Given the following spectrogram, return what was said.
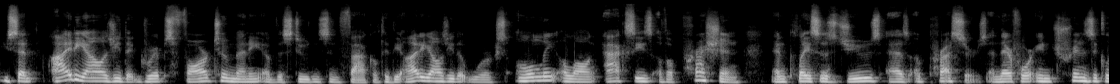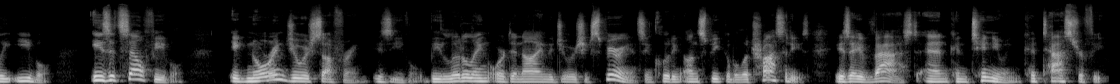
you said ideology that grips far too many of the students and faculty the ideology that works only along axes of oppression and places jews as oppressors and therefore intrinsically evil is itself evil. Ignoring Jewish suffering is evil. Belittling or denying the Jewish experience, including unspeakable atrocities, is a vast and continuing catastrophe.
